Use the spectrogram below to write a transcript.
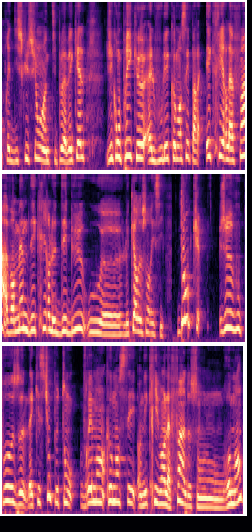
Après discussion un petit peu avec elle, j'ai compris qu'elle voulait commencer par écrire la fin avant même d'écrire le début ou euh, le cœur de son récit. Donc, je vous pose la question, peut-on vraiment commencer en écrivant la fin de son roman?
